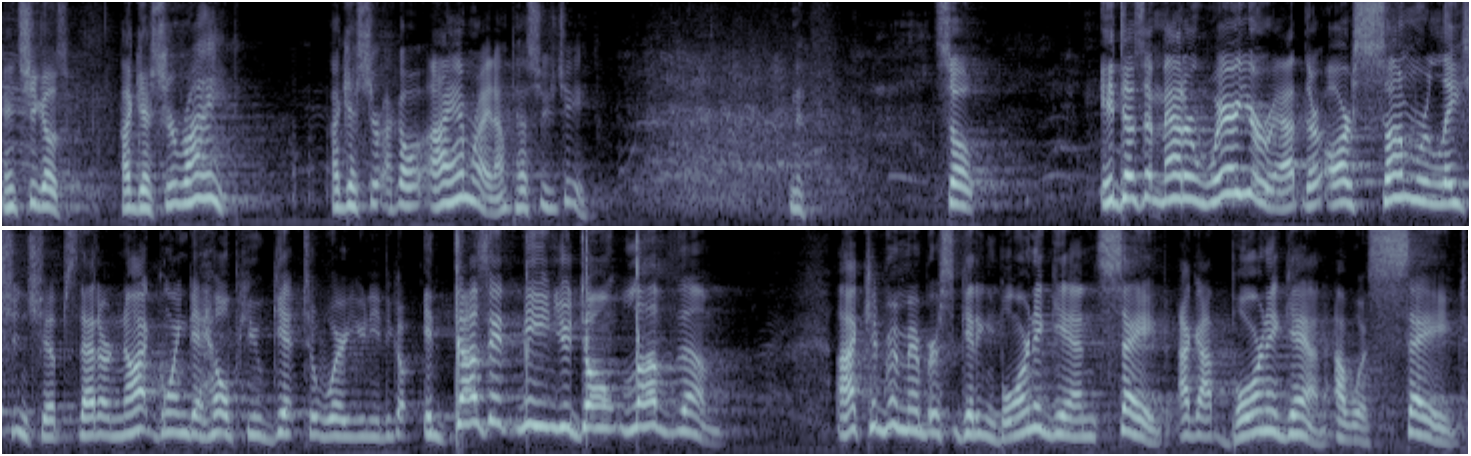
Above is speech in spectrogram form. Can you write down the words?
And she goes, I guess you're right. I guess you're, I go, I am right. I'm Pastor G. so it doesn't matter where you're at, there are some relationships that are not going to help you get to where you need to go. It doesn't mean you don't love them. I can remember getting born again, saved. I got born again. I was saved.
